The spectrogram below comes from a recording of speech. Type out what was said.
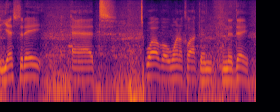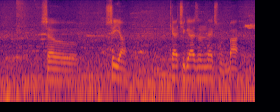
yesterday at 12 or 1 o'clock in, in the day. So, see y'all. Catch you guys on the next one. Bye.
